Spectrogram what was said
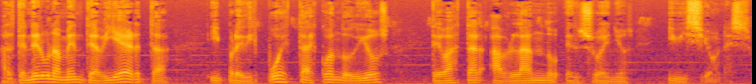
Al tener una mente abierta y predispuesta es cuando Dios te va a estar hablando en sueños y visiones.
